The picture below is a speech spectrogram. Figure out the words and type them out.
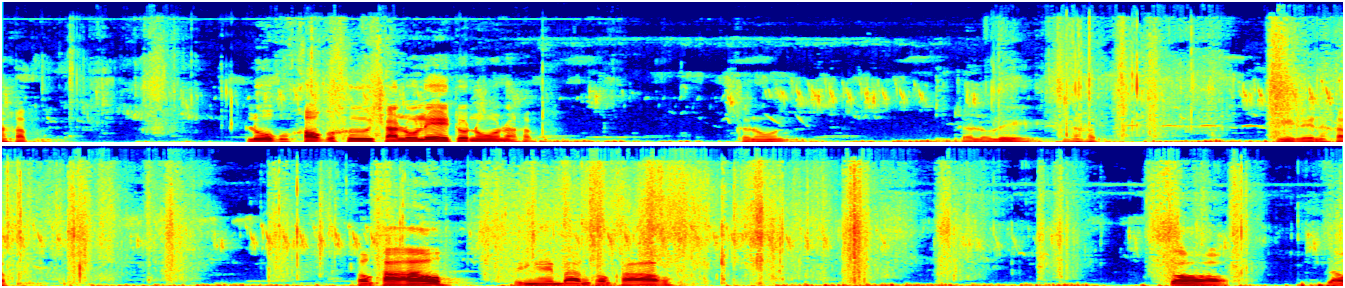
นะครับ ลูกของเขาก็คือชาโลเล่ตัวโน้นนะครับ ตัวโน้นชาโลเล่นะครับ นี่เลยนะครับ ทองขาวเป็นไงบ้างทองขาว ก็เรา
